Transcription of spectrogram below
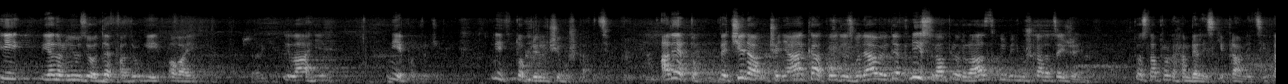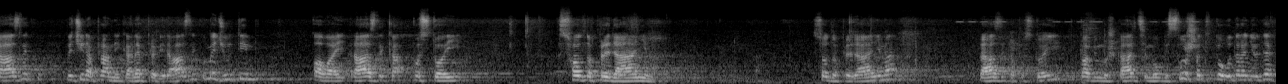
i jedan je uzeo defa, drugi ovaj ilahije, nije potvrđeno. Niti to priliči muškarci. Ali eto, većina učenjaka koji dozvoljavaju def nisu napravili razliku između muškaraca i žena. To su napravili hambelijski pravnici razliku. Većina pravnika ne pravi razliku, međutim, ovaj razlika postoji shodno predanjima. Shodno predanjima, razlika postoji, pa bi muškarci mogli slušati to udaranje u def,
